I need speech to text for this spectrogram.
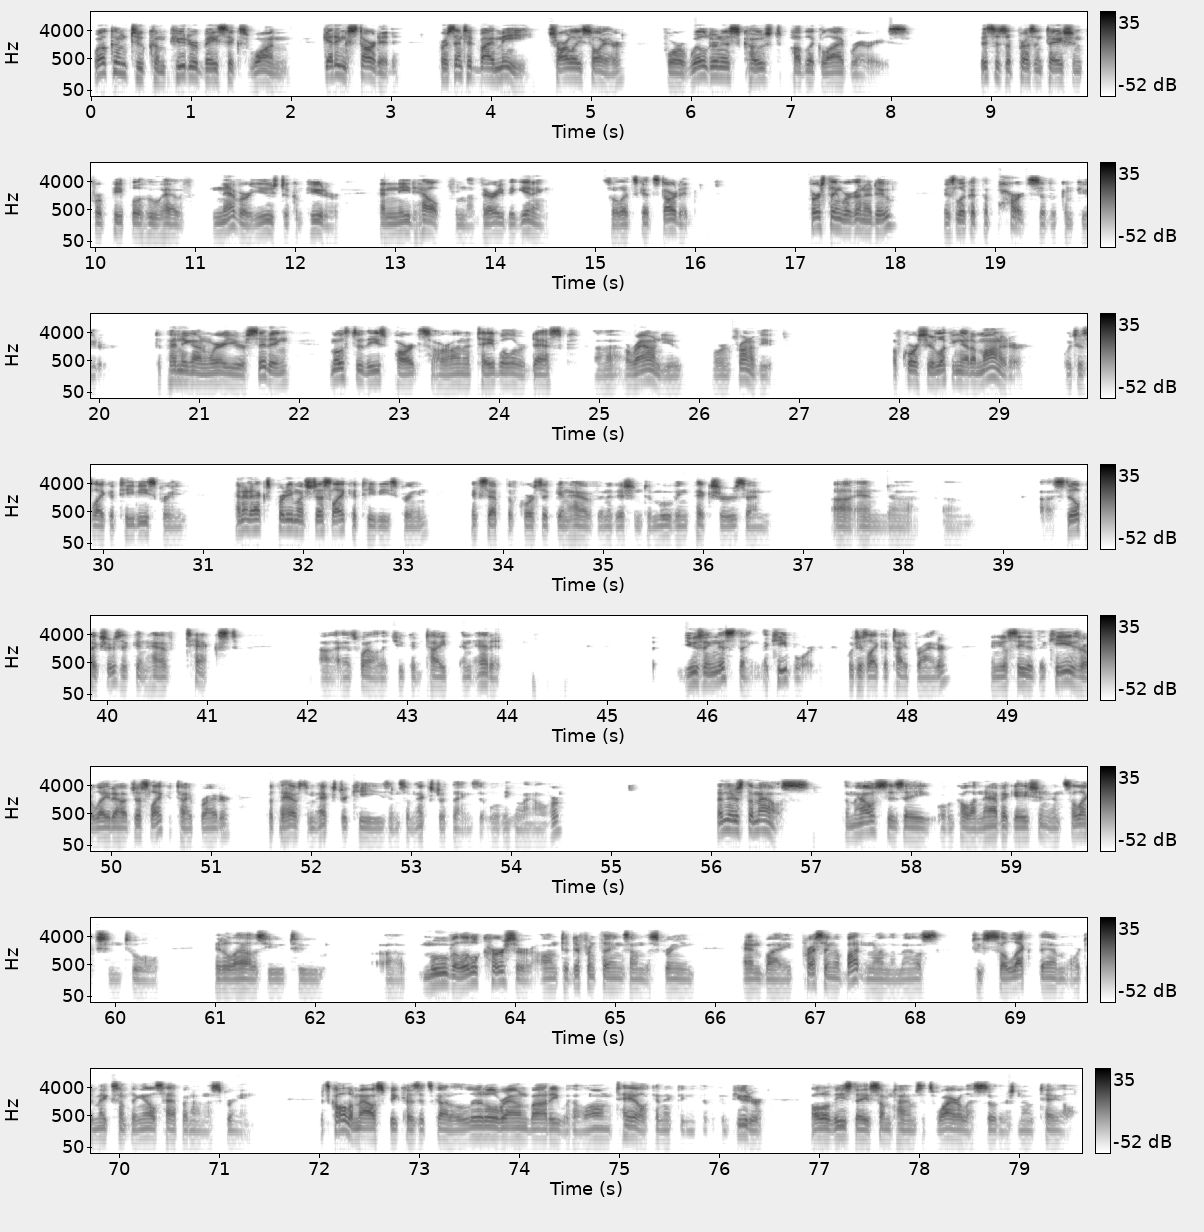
Welcome to Computer Basics 1, Getting Started, presented by me, Charlie Sawyer, for Wilderness Coast Public Libraries. This is a presentation for people who have never used a computer and need help from the very beginning. So let's get started. First thing we're going to do is look at the parts of a computer. Depending on where you're sitting, most of these parts are on a table or desk uh, around you or in front of you. Of course, you're looking at a monitor, which is like a TV screen, and it acts pretty much just like a TV screen, except, of course, it can have, in addition to moving pictures and uh, and uh, um, uh, still pictures, it can have text uh, as well that you can type and edit using this thing, the keyboard, which is like a typewriter. And you'll see that the keys are laid out just like a typewriter, but they have some extra keys and some extra things that we'll be going over. Then there's the mouse. The mouse is a what we call a navigation and selection tool. It allows you to uh, move a little cursor onto different things on the screen, and by pressing a button on the mouse to select them or to make something else happen on the screen. It's called a mouse because it's got a little round body with a long tail connecting it to the computer, although these days sometimes it's wireless so there's no tail.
